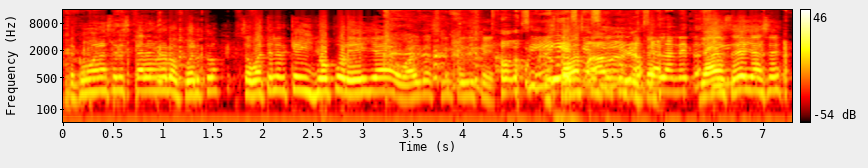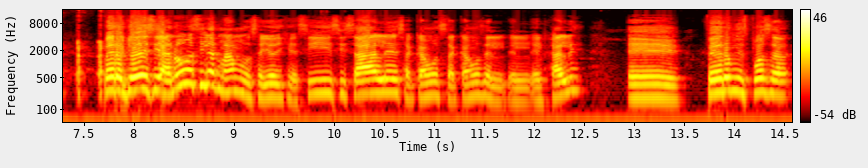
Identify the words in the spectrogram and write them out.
O sea, ¿cómo van a hacer escala en un aeropuerto? O sea, voy a tener que ir yo por ella o algo así, que dije, sí, está bastante sí, o sea, la neta Ya sé, ya sé. Pero yo decía, no, así le armamos, o sea, yo dije, sí, sí sale, sacamos, sacamos el, el, el jale. Eh, pero mi esposa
